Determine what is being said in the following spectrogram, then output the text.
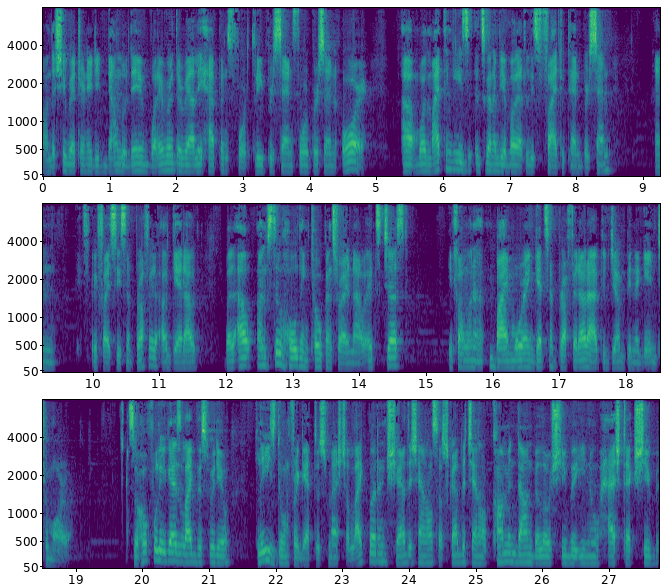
on the Shiba Eternity download day, whatever the rally happens for three percent, four percent, or uh, well, my thinking is it's going to be about at least five to ten percent and if, if I see some profit, I'll get out. But I'll, I'm still holding tokens right now. It's just if I want to buy more and get some profit out, I have to jump in again tomorrow. So hopefully you guys like this video. Please don't forget to smash the like button, share the channel, subscribe the channel, comment down below Shiba Inu, hashtag Shiba,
